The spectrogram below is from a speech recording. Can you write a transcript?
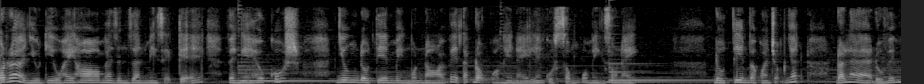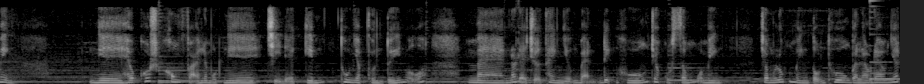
có rất là nhiều điều hay ho mà dần dần mình sẽ kể về nghề health coach. Nhưng đầu tiên mình muốn nói về tác động của nghề này lên cuộc sống của mình sau này. Đầu tiên và quan trọng nhất, đó là đối với mình, nghề health coach không phải là một nghề chỉ để kiếm thu nhập thuần túy nữa, mà nó đã trở thành những bản định hướng cho cuộc sống của mình trong lúc mình tổn thương và lao đao nhất.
